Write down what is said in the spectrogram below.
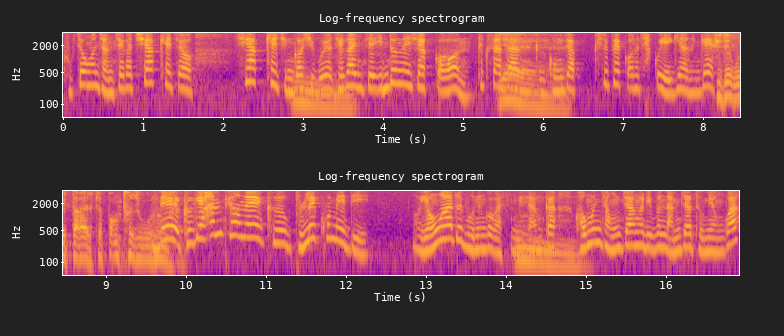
국정원 전체가 취약해져 취약해진 것이고요. 제가 이제 인도네시아 건 특사단 예. 그 공작 실패 건을 자꾸 얘기하는 게 귀대고 있다가 이렇게 뻥 터지고 네, 그게 한편의 그 블랙 코미디 어, 영화를 보는 것 같습니다. 음. 그러니까 검은 정장을 입은 남자 두 명과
